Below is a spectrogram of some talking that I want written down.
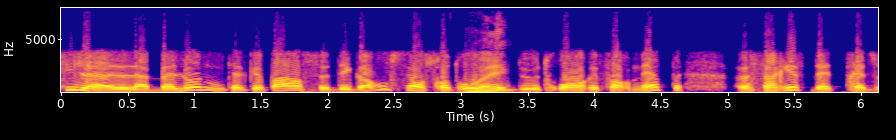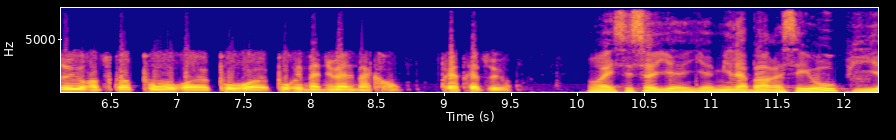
si la, la ballonne, quelque part, se dégonfle, si on se retrouve avec deux, trois réformettes, euh, ça risque d'être très dur, en tout cas, pour, euh, pour, pour Emmanuel Macron. Très, très dur. Oui, c'est ça. Il a, il a, mis la barre assez haut, puis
